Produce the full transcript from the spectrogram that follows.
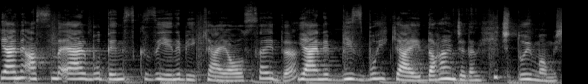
Yani aslında eğer bu Deniz Kızı yeni bir hikaye olsaydı, yani biz bu hikayeyi daha önceden hiç duymamış,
